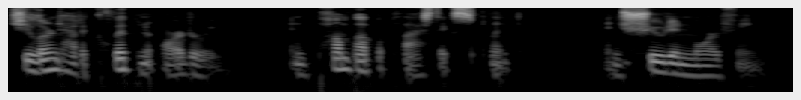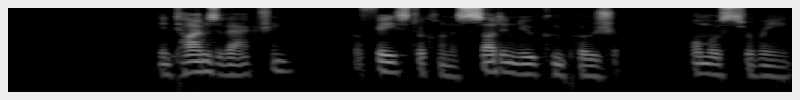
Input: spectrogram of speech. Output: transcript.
she learned how to clip an artery and pump up a plastic splint and shoot in morphine. In times of action, her face took on a sudden new composure, almost serene,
